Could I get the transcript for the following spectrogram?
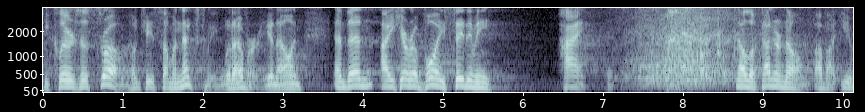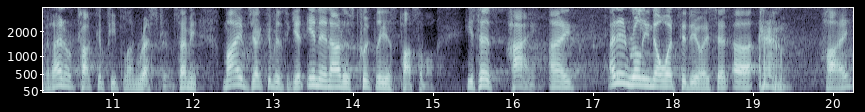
He clears his throat. Okay, someone next to me, whatever, you know. And, and then I hear a voice say to me, Hi. now, look, I don't know about you, but I don't talk to people in restrooms. I mean, my objective is to get in and out as quickly as possible. He says, Hi. I I didn't really know what to do. I said, uh, hi.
